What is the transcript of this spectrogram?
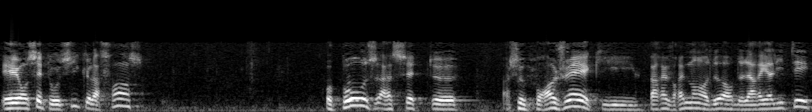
Et on sait aussi que la France oppose à, cette, euh, à ce projet qui paraît vraiment en dehors de la réalité,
